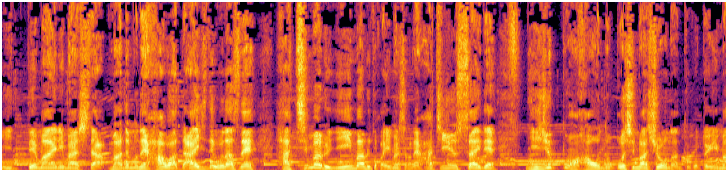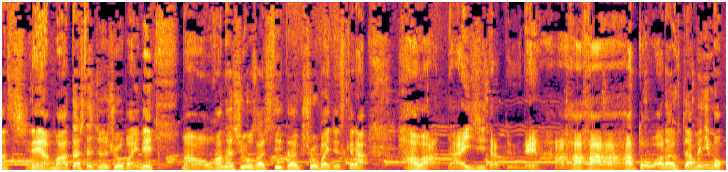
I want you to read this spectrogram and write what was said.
行ってまいりました。まあでもね、歯は大事でございますね。8020とか言いましたかね。80歳で20本歯を残しましょうなんてこと言いますしね。まあ私たちの商売ね、まあお話をさせていただく商売ですから、歯は大事だというね、はははははと笑うためにも、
